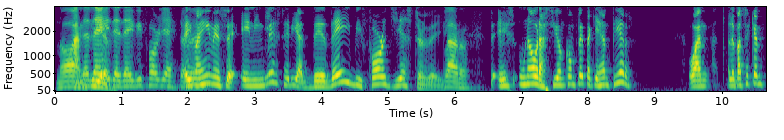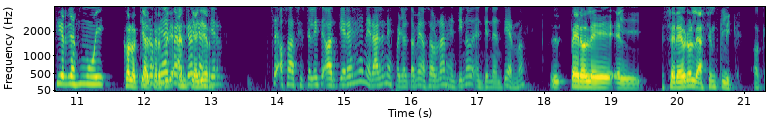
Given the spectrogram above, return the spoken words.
No, es the Antier. day, the day before E yesterday. imagínense, en inglés sería the day before yesterday. Claro. Es una oración completa que es antier. O an- lo que pasa es que antier ya es muy coloquial, pero, fíjate, sería pero creo que anteayer. antier... o sea, si usted le dice... Antier es general en español también. O sea, un argentino entiende antier, ¿no? Pero le, el cerebro le hace un clic. Ok.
